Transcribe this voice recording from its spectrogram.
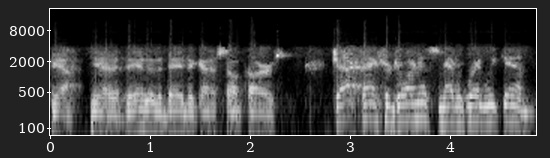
Yeah, yeah. At the end of the day, they got to sell cars. Jack, thanks for joining us, and have a great weekend.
